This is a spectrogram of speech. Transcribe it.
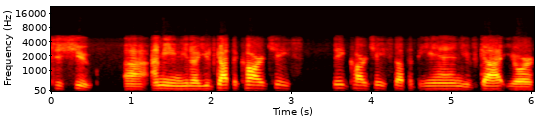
to shoot? Uh, I mean, you know, you've got the car chase, big car chase stuff at the end. You've got your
